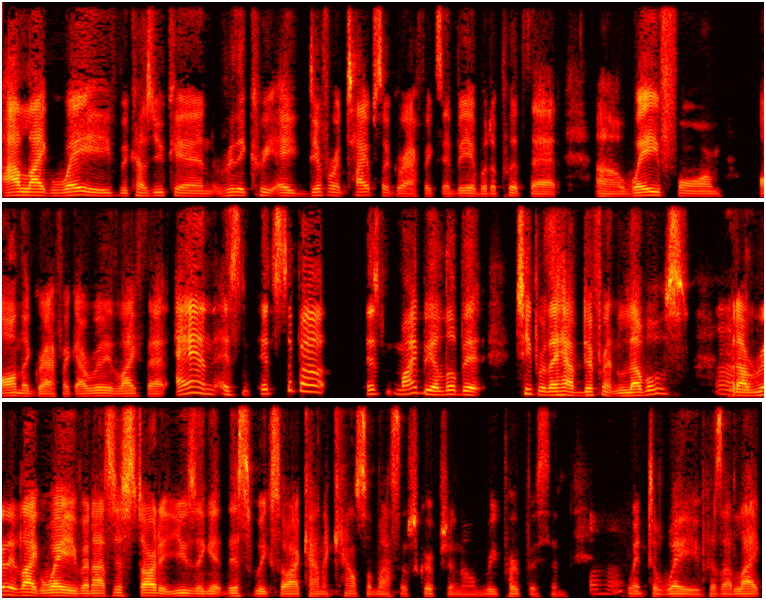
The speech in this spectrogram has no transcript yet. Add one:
I like Wavve because you can really create different types of graphics and be able to put that uh, waveform on the graphic. I really like that, and it's it's about it might be a little bit cheaper. They have different levels, mm. but I mm. really like Wavve, and I just started using it this week, so I kind of canceled my subscription on Repurpose and mm-hmm. went to Wavve because I like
